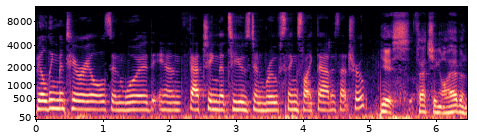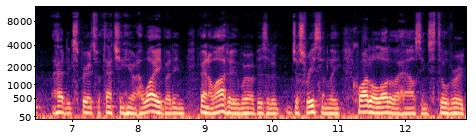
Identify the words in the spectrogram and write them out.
building materials and wood and thatching that's used in roofs, things like that. Is that true? Yes, thatching. I haven't had experience with thatching here in Hawaii, but in Vanuatu, where I visited just recently, quite a lot of the housing's still very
